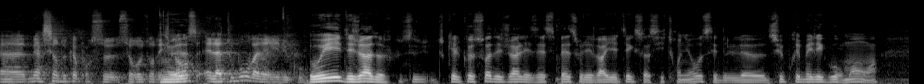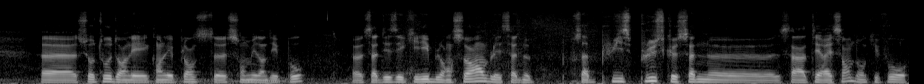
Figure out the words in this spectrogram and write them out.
Euh, merci en tout cas pour ce, retour d'expérience. Elle a tout bon, Valérie, du coup. Oui, déjà, de, quelles que soient déjà les espèces ou les variétés, que ce soit citronnier c'est de supprimer les gourmands. Hein. Euh, surtout dans les, quand les plantes sont mises dans des pots. Euh, ça déséquilibre l'ensemble et ça ne ça puise plus que ça ne ça intéressant. Donc il faut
